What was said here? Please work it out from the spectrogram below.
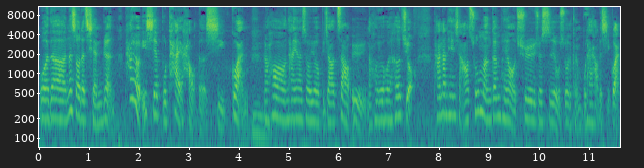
我的那时候的前任，他有一些不太好的习惯，然后他那时候又比较躁郁，然后又会喝酒。他那天想要出门跟朋友去，就是我说的可能不太好的习惯。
